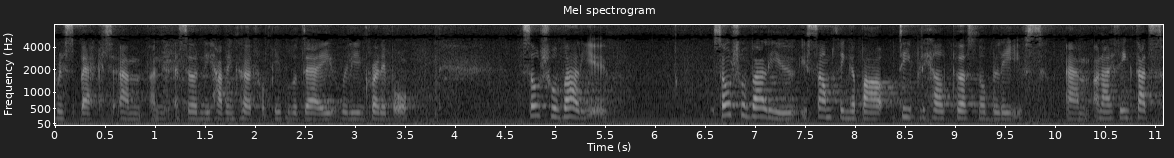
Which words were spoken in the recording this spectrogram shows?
respect um, and certainly having heard from people today really incredible social value social value is something about deeply held personal beliefs um, and I think that's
